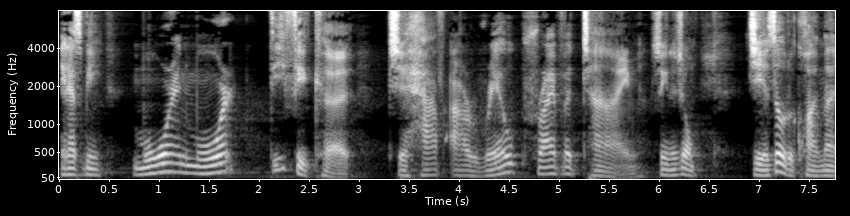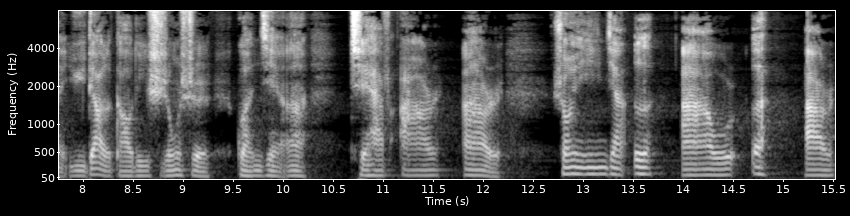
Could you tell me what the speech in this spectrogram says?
It has been more and more difficult to have our real private time。所以呢，这种节奏的快慢、语调的高低始终是关键啊。To have our our 双元音加 a our a our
